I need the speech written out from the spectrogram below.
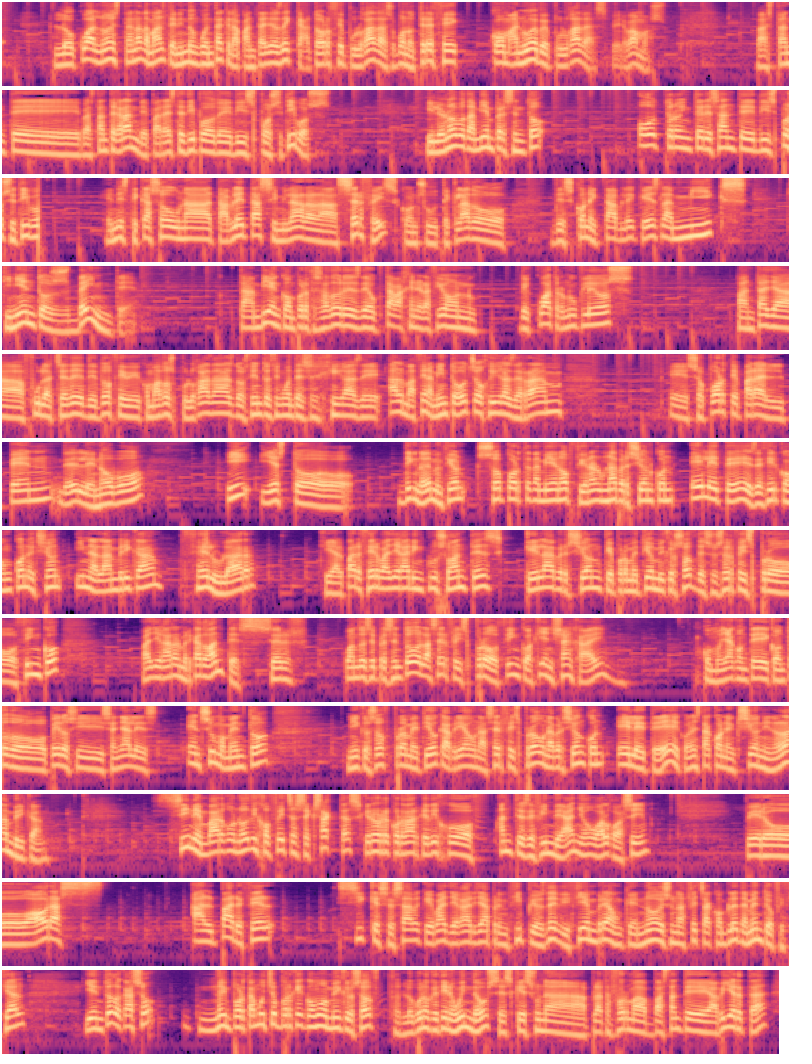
lo cual no está nada mal teniendo en cuenta que la pantalla es de 14 pulgadas, bueno, 13,9 pulgadas, pero vamos, bastante, bastante grande para este tipo de dispositivos. Y Lenovo también presentó otro interesante dispositivo, en este caso una tableta similar a la Surface con su teclado desconectable, que es la Mix 520. También con procesadores de octava generación de 4 núcleos pantalla Full HD de 12,2 pulgadas, 256 GB de almacenamiento, 8 GB de RAM, eh, soporte para el pen de Lenovo y, y esto digno de mención, soporte también opcional una versión con LTE, es decir, con conexión inalámbrica celular, que al parecer va a llegar incluso antes que la versión que prometió Microsoft de su Surface Pro 5, va a llegar al mercado antes. Ser cuando se presentó la Surface Pro 5 aquí en Shanghai, como ya conté con todo pelos y señales en su momento, Microsoft prometió que habría una Surface Pro, una versión con LTE, con esta conexión inalámbrica. Sin embargo, no dijo fechas exactas, quiero recordar que dijo antes de fin de año o algo así, pero ahora, al parecer, sí que se sabe que va a llegar ya a principios de diciembre, aunque no es una fecha completamente oficial, y en todo caso, no importa mucho porque como Microsoft, lo bueno que tiene Windows es que es una plataforma bastante abierta,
